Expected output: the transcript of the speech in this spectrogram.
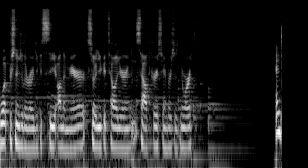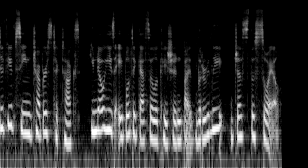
what percentage of the road you could see on the mirror, so you could tell you're in South Kyrgyzstan versus North. And if you've seen Trevor's TikToks, you know he's able to guess the location by literally just the soil.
